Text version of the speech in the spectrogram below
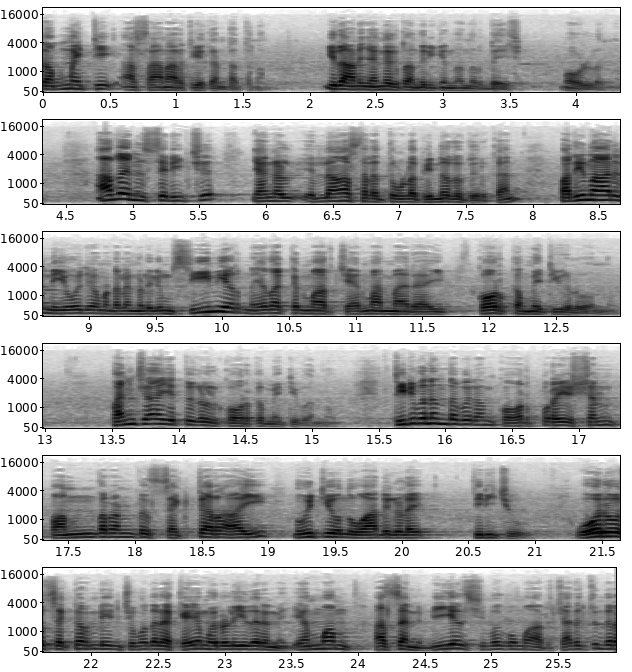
കമ്മിറ്റി ആ സ്ഥാനാർത്ഥിയെ കണ്ടെത്തണം. ഇതാണ് ഞങ്ങൾക്ക് തന്നിരിക്കുന്ന നിർദ്ദേശം മുകളിൽ നിന്ന്. അതനുസരിച്ച് ഞങ്ങൾ എല്ലാ സ്ഥലത്തുമുള്ള ഭിന്നത തീർക്കാൻ പതിനാല് നിയോജക മണ്ഡലങ്ങളിലും സീനിയർ നേതാക്കന്മാർ ചെയർമാന്മാരായി കോർ കമ്മിറ്റികൾ വന്നു. പഞ്ചായത്തുകൾ കോർ കമ്മിറ്റി വന്നു. തിരുവനന്തപുരം കോർപ്പറേഷൻ പന്ത്രണ്ട് സെക്ടറായി നൂറ്റിയൊന്ന് വാർഡുകളെ തിരിച്ചു. ഓരോ സെക്ടറിന്റെയും ചുമതല K Muraleedharan M M Hassan B S Sivakumar Sarathchandra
